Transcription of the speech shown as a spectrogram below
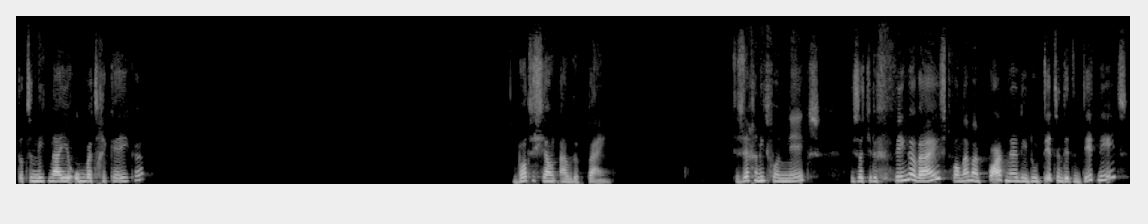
dat er niet naar je om werd gekeken. Wat is jouw oude pijn? Ze zeggen niet voor niks, is dat je de vinger wijst van hè, mijn partner die doet dit en dit en dit niet.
